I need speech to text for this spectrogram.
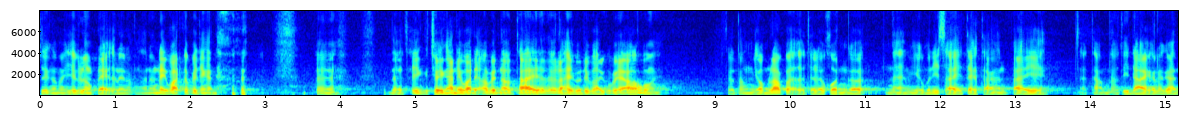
ซึ่งก็ไม่ใช่เรื่องแปลกอะไรหรอกทั้งในวัดก็เป็นอย่างนั้นเออแต่ช่วยงานในวัดเอาเป็นเอาตายแต่เวลาให้ปฏิบัติกูไม่เอา ก็ต้องยอมรับว่าแต่ละคนก็นะมีอุปนิสัยแตกต่างกันไปนะทำเท่าที่ได้ก็แล้วกัน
